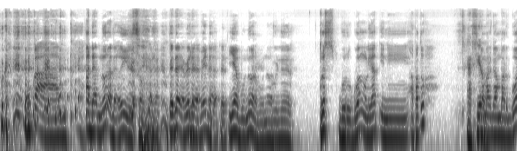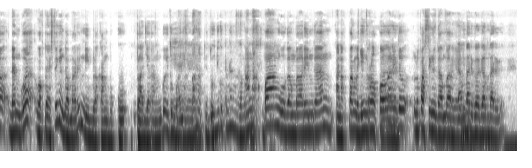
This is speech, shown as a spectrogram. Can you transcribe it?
Bukan. bukan ada Nur ada Eis beda ya, beda. Iya, ya? beda iya Bu Nur Bu Nur Bener. terus guru gua ngelihat ini apa tuh Hasil. gambar-gambar gua dan gua waktu SD ngegambarin di belakang buku pelajaran gua itu banyak banget itu Gue juga pernah gambar. anak pang gua gambarin kan anak pang lagi ngerokok kan itu lu pasti ngegambar kayak Gambar gua gambar. Gambar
